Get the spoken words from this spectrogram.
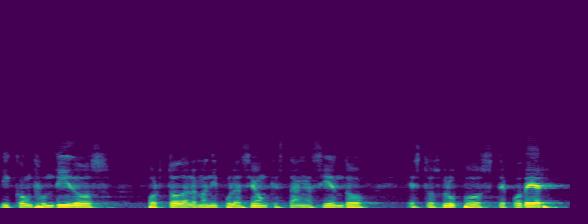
y confundidos por toda la manipulación que están haciendo estos grupos de poder,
